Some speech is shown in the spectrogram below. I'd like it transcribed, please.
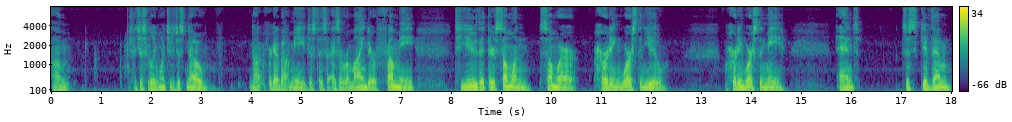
Um, I just really want you to just know, not forget about me, just as a, as a reminder from me to you that there's someone somewhere hurting worse than you, hurting worse than me, and just give them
